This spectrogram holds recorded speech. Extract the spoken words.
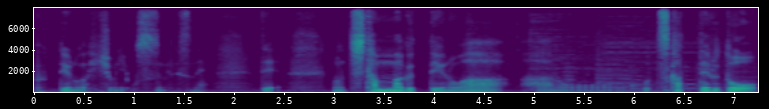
プっていうのが非常におすすめですね。で、このチタンマグっていうのは、あのこう使ってると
